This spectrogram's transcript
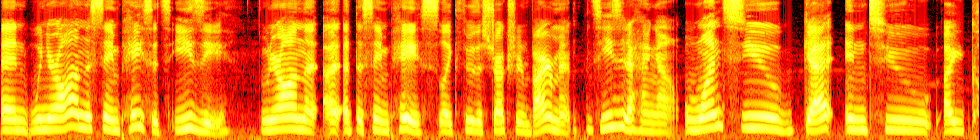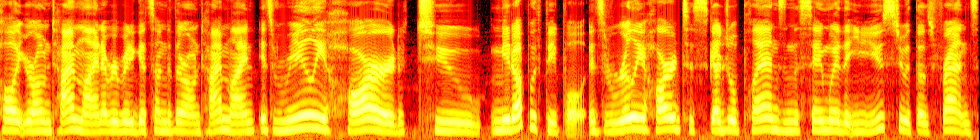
And when you're all on the same pace, it's easy when you're on the uh, at the same pace like through the structured environment it's easy to hang out. Once you get into i call it your own timeline everybody gets onto their own timeline it's really hard to meet up with people. It's really hard to schedule plans in the same way that you used to with those friends.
